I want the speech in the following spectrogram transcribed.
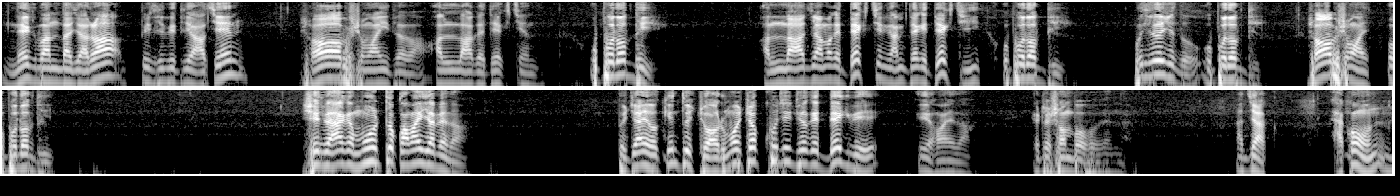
নেকবান্দা যারা পৃথিবীতে আছেন, সব সময় তারা আল্লাহকে দেখছেন। উপলব্ধি। আল্লাহ যে আমাকে দেখছেন, আমি তাকে দেখছি, উপলব্ধি। বুঝতে পেরেছি তো? উপলব্ধি। সব সময় উপলব্ধি। সেটা এক মুহূর্ত কমাই যাবে না। তো যাই হোক, কিন্তু চর্মচক্ষু যদি দেখবে, এ হয় না। এটা সম্ভব হবে না। আর যাক এখন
